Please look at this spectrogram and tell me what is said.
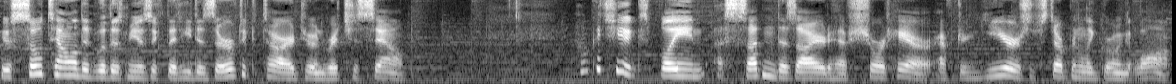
He was so talented with his music that he deserved a guitar to enrich his sound. How could she explain a sudden desire to have short hair after years of stubbornly growing it long?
